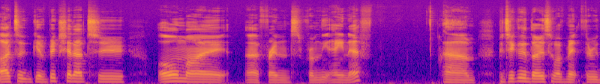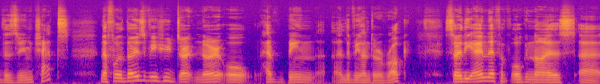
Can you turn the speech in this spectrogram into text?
I'd like to give a big shout out to all my uh, friends from the ANF, um, particularly those who I've met through the Zoom chats. Now, for those of you who don't know or have been uh, living under a rock, so the ANF have organised uh,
